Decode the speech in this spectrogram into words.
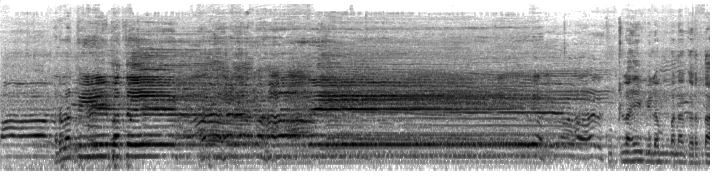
पार्वती पते हर हर महादेव। कुठलाही विलंब न करता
